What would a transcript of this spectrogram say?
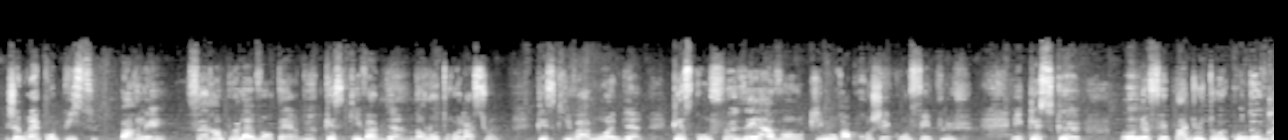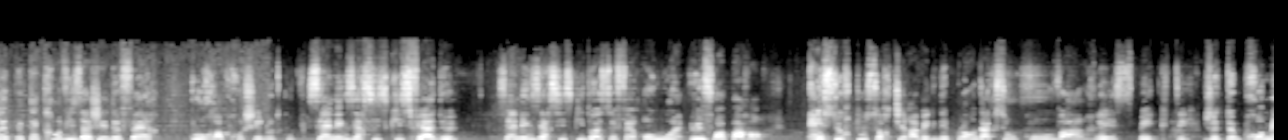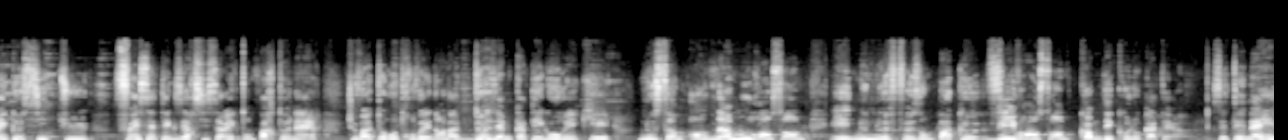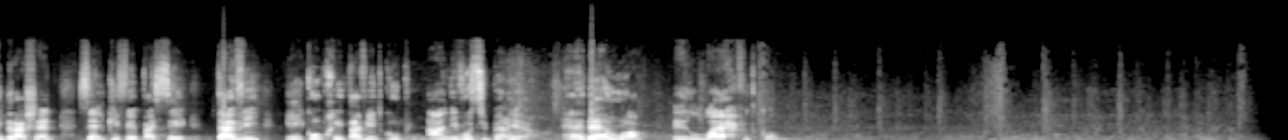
j'aimerais qu'on puisse parler, faire un peu l'inventaire de qu'est-ce qui va bien dans notre relation, qu'est-ce qui va moins bien, qu'est-ce qu'on faisait avant qui nous rapprochait qu'on ne fait plus, et qu'est-ce que on ne fait pas du tout et qu'on devrait peut-être envisager de faire pour rapprocher notre couple. C'est un exercice qui se fait à deux, c'est un exercice qui doit se faire au moins une fois par an et surtout sortir avec des plans d'action qu'on va respecter. Je te promets que si tu fais cet exercice avec ton partenaire, tu vas te retrouver dans la deuxième catégorie qui est nous sommes en amour ensemble et nous ne faisons pas que vivre ensemble comme des colocataires. C'était Nahid Rached, celle qui fait passer ta vie, y compris ta vie de couple, à un niveau supérieur. هذا هو الله يحفظكم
